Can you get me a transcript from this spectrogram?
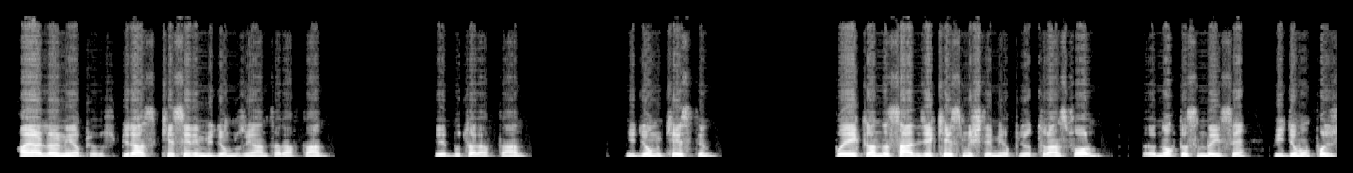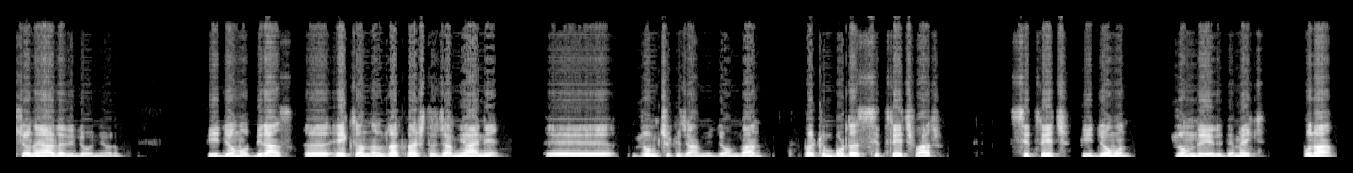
ayarlarını yapıyoruz. Biraz keselim videomuzu yan taraftan ve bu taraftan. Videomu kestim. Bu ekranda sadece kesme işlemi yapılıyor. Transform e, noktasında ise videomun pozisyon ayarlarıyla oynuyorum. Videomu biraz e, ekrandan uzaklaştıracağım. Yani e, zoom çıkacağım videomdan. Bakın burada stretch var. Stretch videomun zoom değeri demek. Buna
